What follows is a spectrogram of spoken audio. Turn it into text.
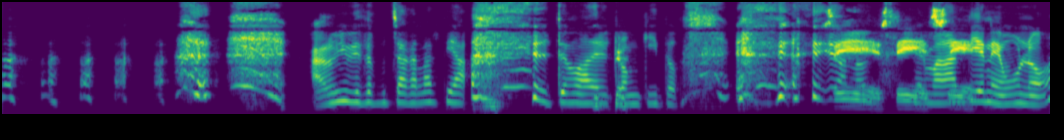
A mí me hace mucha gracia el tema del tronquito. Sí, sí, mi hermana tiene uno.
